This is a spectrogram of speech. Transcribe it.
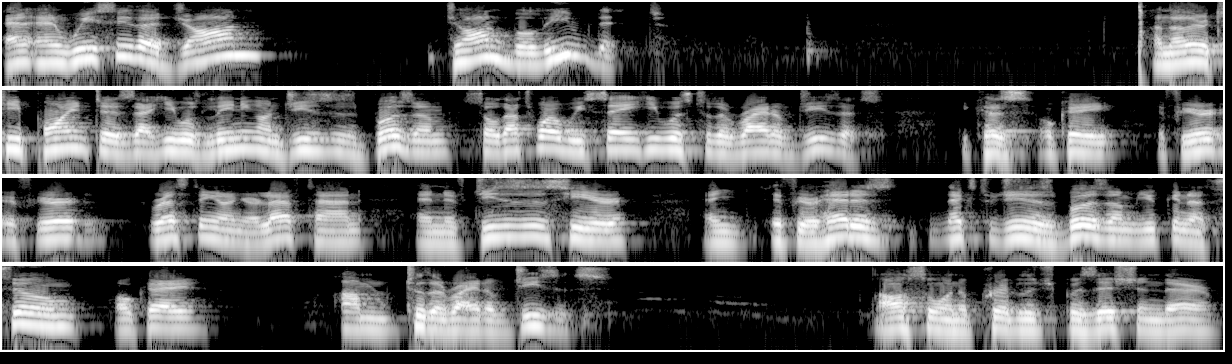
And, and we see that John, John believed it. Another key point is that he was leaning on Jesus' bosom, so that's why we say he was to the right of Jesus. Because, okay, if you're, if you're resting on your left hand, and if Jesus is here, and if your head is next to Jesus' bosom, you can assume, okay, I'm to the right of Jesus. Also in a privileged position there.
